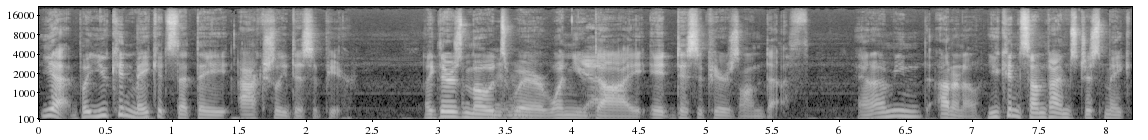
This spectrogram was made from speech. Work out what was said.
Yeah, but you can make it so that they actually disappear. Like there's modes where when you Yeah. die, it disappears on death. And I mean, I don't know. You can sometimes just make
